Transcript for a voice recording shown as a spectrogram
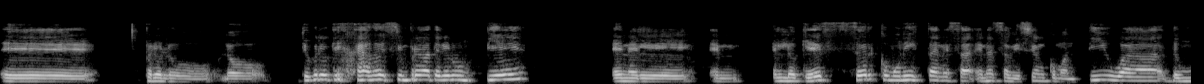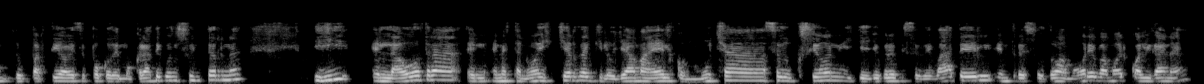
eh, pero lo, lo, yo creo que Jadwe siempre va a tener un pie en, el, en, en lo que es ser comunista en esa, en esa visión como antigua, de un, de un partido a veces poco democrático en su interna, y en la otra, en, en, esta nueva izquierda que lo llama él con mucha seducción y que yo creo que se debate él entre sus dos amores, vamos a ver cuál gana.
